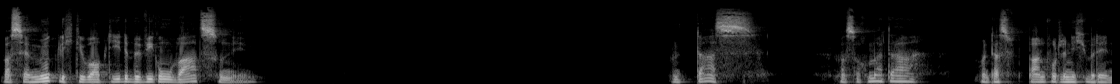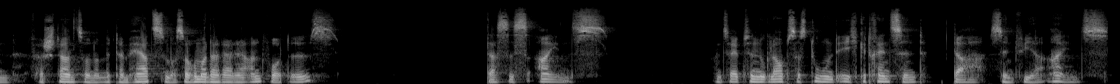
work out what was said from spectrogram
Was ermöglicht überhaupt jede Bewegung wahrzunehmen? Und das, was auch immer da, und das beantworte nicht über den Verstand, sondern mit deinem Herzen, was auch immer da deine Antwort ist, das ist eins. Und selbst wenn du glaubst, dass du und ich getrennt sind, da sind wir eins.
